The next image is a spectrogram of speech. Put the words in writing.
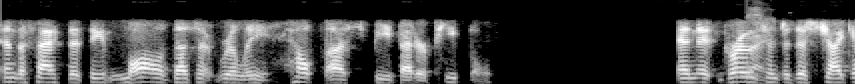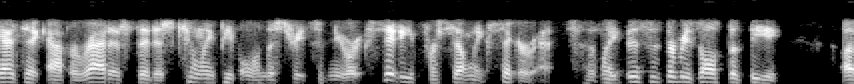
and the fact that the law doesn't really help us be better people and it grows right. into this gigantic apparatus that is killing people on the streets of New York City for selling cigarettes. Like this is the result of the of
